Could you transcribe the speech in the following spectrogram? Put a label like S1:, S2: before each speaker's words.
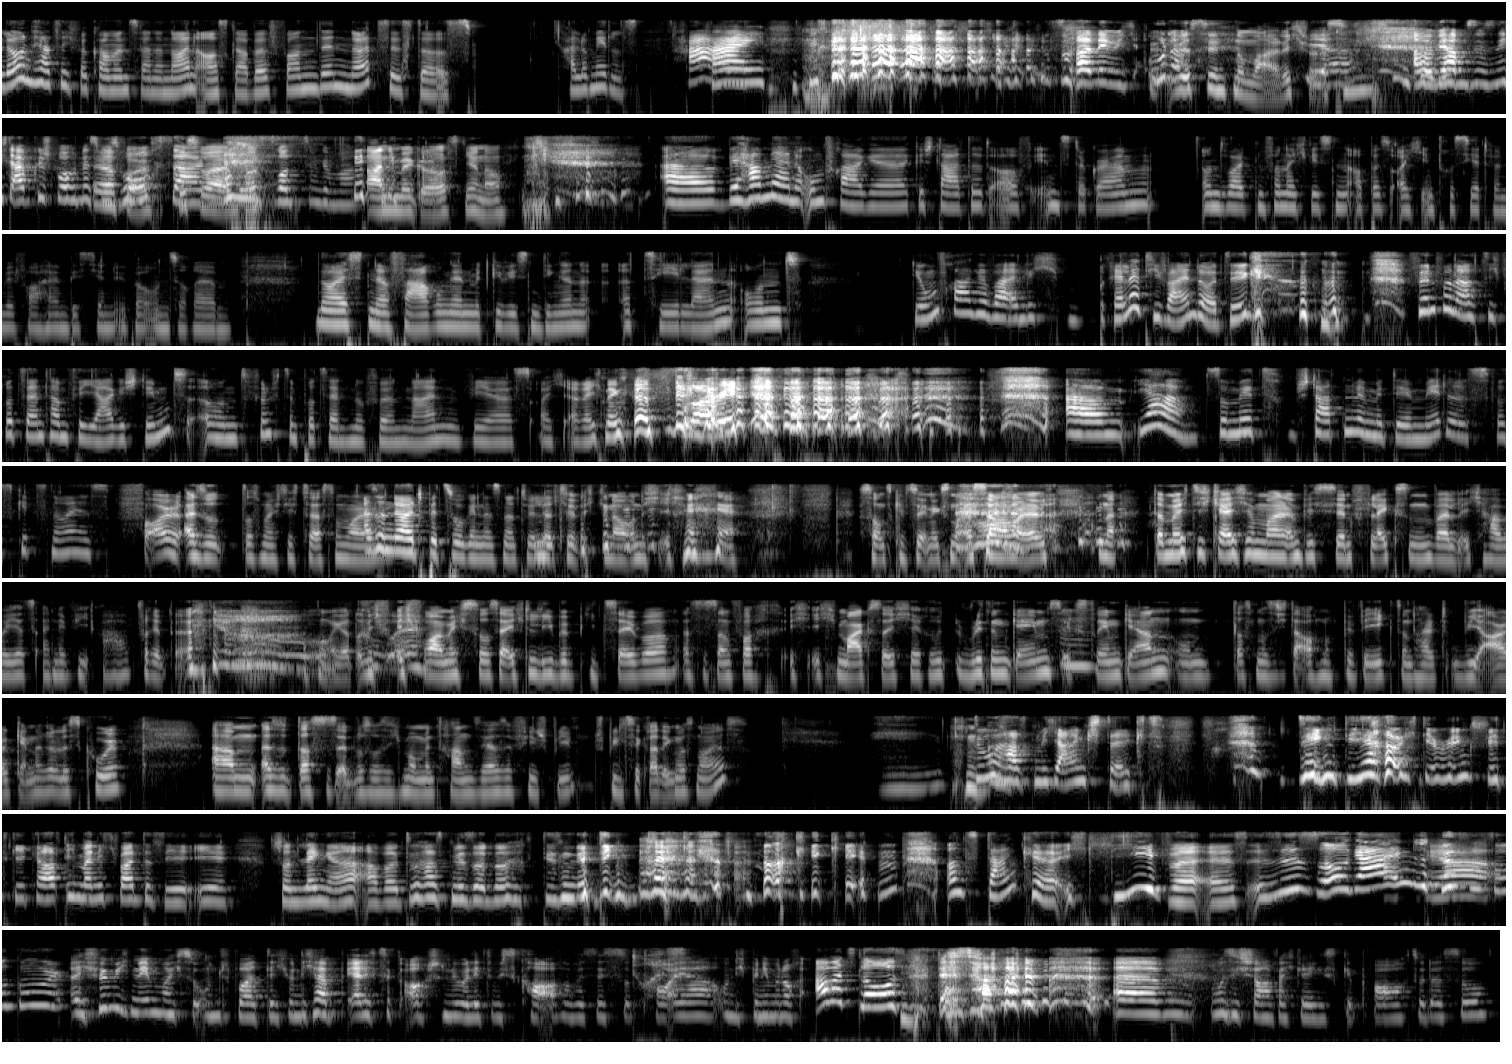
S1: Hallo und herzlich willkommen zu einer neuen Ausgabe von den Nerd Sisters. Hallo Mädels.
S2: Hi. das war nämlich
S3: Wir, wir sind normal, ich weiß.
S2: Ja. Aber wir haben es uns nicht abgesprochen, dass
S3: Ja,
S2: wir es hoch
S3: Das
S2: sagen.
S3: war
S2: Wir haben
S3: einfach-
S2: trotzdem gemacht.
S3: Anime Girls, genau.
S1: Äh, wir haben ja eine Umfrage gestartet auf Instagram und wollten von euch wissen, ob es euch interessiert, wenn wir vorher ein bisschen über unsere neuesten Erfahrungen mit gewissen Dingen erzählen. Und die Umfrage war eigentlich relativ eindeutig. 85% haben für Ja gestimmt und 15% nur für Nein, wie ihr es euch errechnen könnt. Sorry. ähm, ja, somit starten wir mit dem Mädels. Was gibt's Neues?
S3: Voll, also das möchte ich zuerst einmal.
S1: Also nerdbezogenes natürlich.
S3: Natürlich, genau. Und ich sonst gibt es eh nichts Neues, sagen wir mal ehrlich. Na, da möchte ich gleich einmal ein bisschen flexen, weil ich habe jetzt eine VR-Brille. Oh mein Gott, und ich, ich freue mich so sehr. Ich liebe Beat Saber. Es ist einfach, ich, ich mag solche Rhy- Rhythm Games
S2: Mhm.
S3: extrem gern und dass man sich da auch noch bewegt und halt VR generell ist cool. Ähm, also das ist etwas, was ich momentan sehr, sehr viel spiele. Spielst du gerade irgendwas Neues?
S1: Du hast mich angesteckt. Wegen dir habe ich die Ring Fit gekauft. Ich meine, ich wollte sie eh schon länger, aber du hast mir so noch diesen nötigen noch gegeben. Und danke, ich liebe es. Es ist so geil.
S2: Ja.
S1: Es ist so cool.
S2: Ich fühle mich neben euch so unsportlich und ich habe ehrlich gesagt auch schon überlegt, ob ich es kaufe, aber es ist so teuer und ich bin immer noch arbeitslos. Deshalb ähm, muss ich schauen, vielleicht kriege ich es gebraucht oder so.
